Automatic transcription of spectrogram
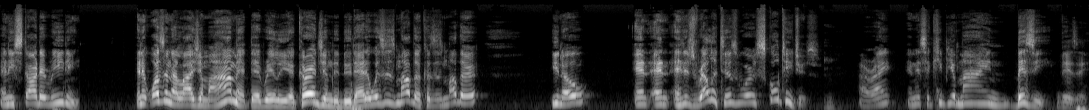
and he started reading. And it wasn't Elijah Muhammad that really encouraged him to do that. It was his mother, because his mother, you know, and, and, and his relatives were school teachers. Mm-hmm. All right? And they said, keep your mind busy. Busy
